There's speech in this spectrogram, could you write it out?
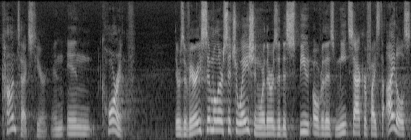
context here, in, in Corinth, there was a very similar situation where there was a dispute over this meat sacrifice to idols,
